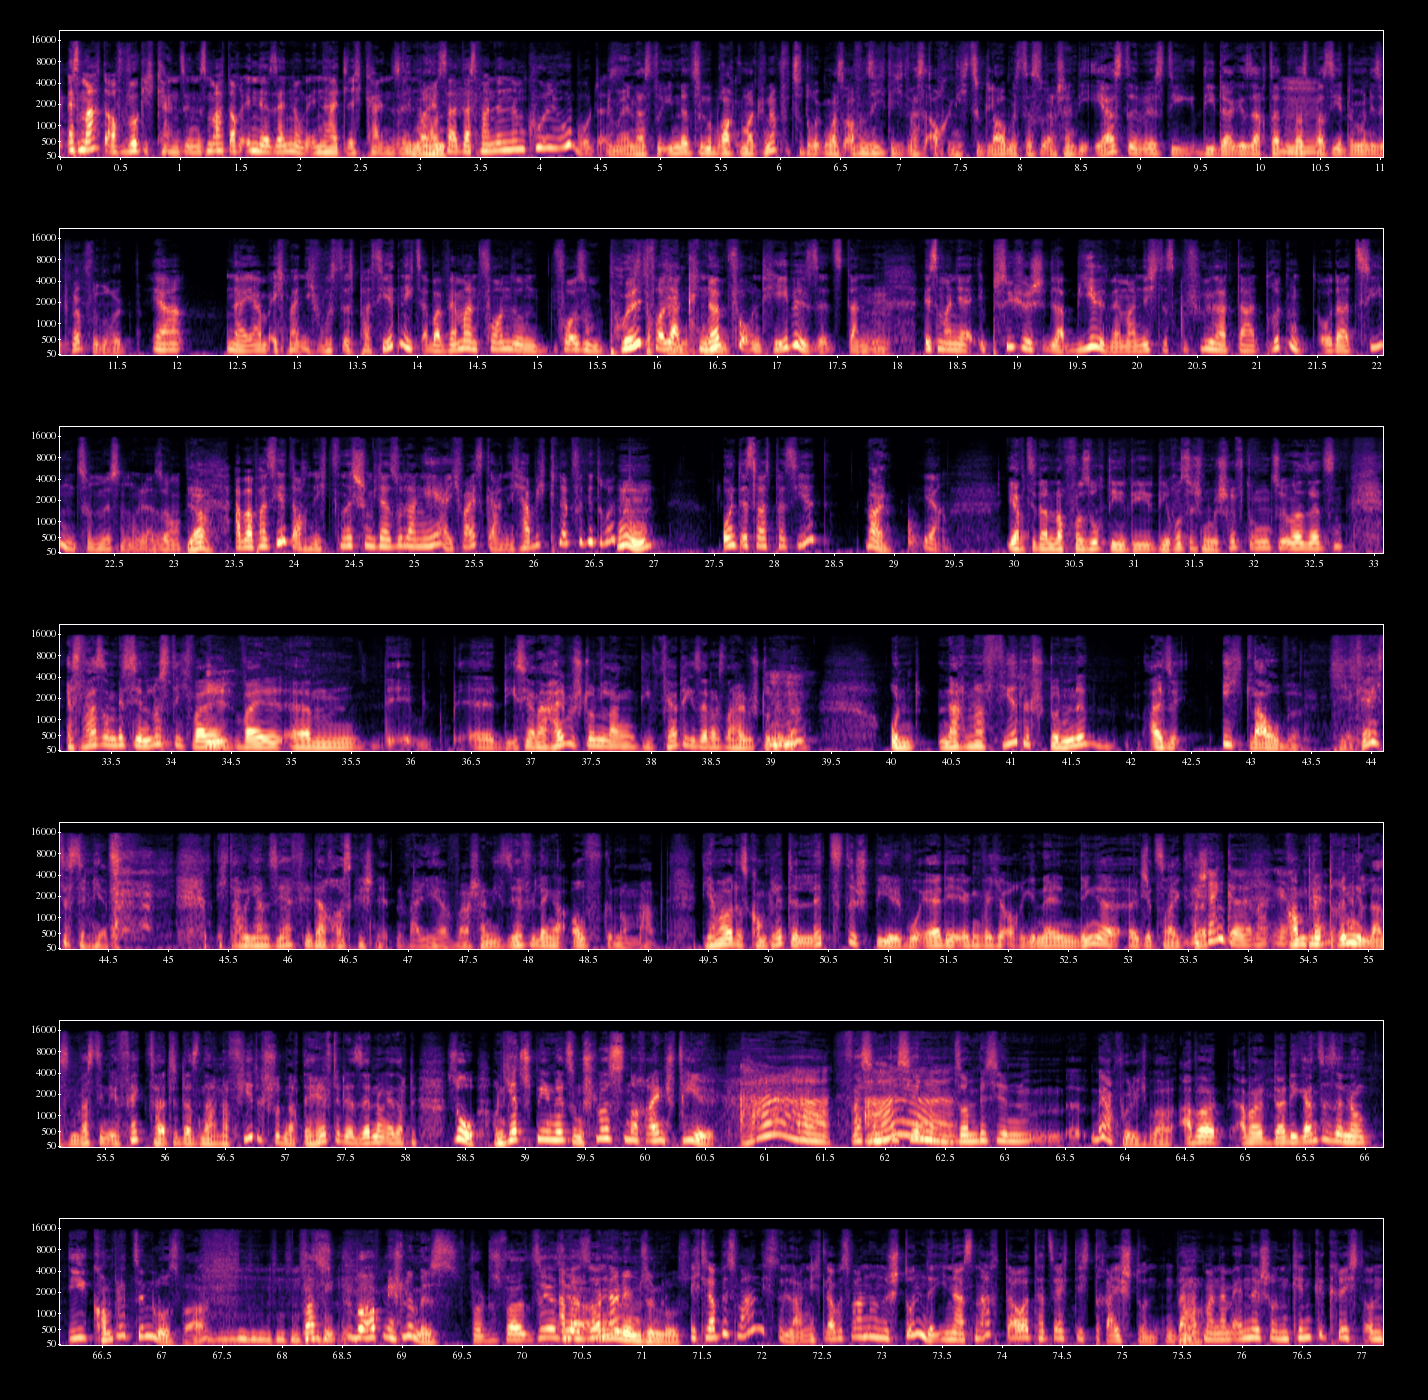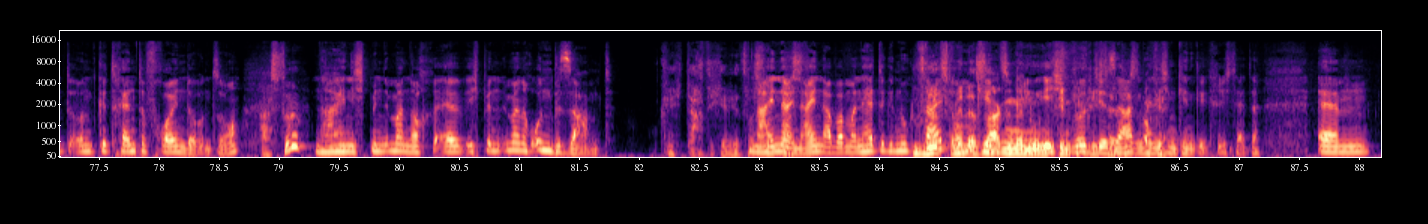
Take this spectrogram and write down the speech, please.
Es macht auch wirklich keinen Sinn. Es macht auch in der Sendung inhaltlich keinen Sinn, Immerhin. außer dass man in einem coolen U-Boot ist. Immerhin hast du ihn dazu gebracht, mal Knöpfe zu drücken, was offensichtlich, was auch nicht zu glauben ist, dass du anscheinend die Erste bist, die, die da gesagt hat, Mhm. was passiert, wenn man diese Knöpfe drückt. Ja. Naja, ich meine, ich wusste, es passiert nichts, aber wenn man vor so einem, vor so einem Pult voller kein Grund. Knöpfe und Hebel sitzt, dann ist man ja psychisch labil, wenn man nicht das Gefühl hat, da drücken oder ziehen zu müssen oder so. Ja. Aber passiert auch nichts. Das ist schon wieder so lange her. Ich weiß gar nicht. Habe ich Knöpfe gedrückt? Mhm. Und ist was passiert? Nein. Ja. Ihr habt sie dann noch versucht, die, die, die russischen Beschriftungen zu übersetzen. Es war so ein bisschen lustig, weil, weil ähm, die, äh, die ist ja eine halbe Stunde lang, die fertige Sendung ist eine halbe Stunde lang. Und nach einer Viertelstunde, also ich glaube, wie erkläre ich das denn jetzt? Ich glaube, die haben sehr viel da rausgeschnitten, weil ihr wahrscheinlich sehr viel länger aufgenommen habt. Die haben aber das komplette letzte Spiel, wo er dir irgendwelche originellen Dinge äh, gezeigt Geschenke, hat, ja, komplett ja, drin gelassen, was den Effekt hatte, dass nach einer Viertelstunde, nach der Hälfte der Sendung er sagte, so, und jetzt spielen wir zum Schluss noch ein Spiel. Ah. Was so ah. ein bisschen, so ein bisschen äh, merkwürdig war. Aber, aber da die ganze Sendung eh komplett sinnlos war, was überhaupt nicht schlimm ist. weil Das war sehr, sehr so angenehm lang, sinnlos. Ich glaube, es war nicht so lang. Ich glaube, es war nur eine Stunde. Inas Nacht dauert tatsächlich drei Stunden. Da hat man am Ende schon ein Kind gekriegt und, und getrennte Freunde und so. Hast du? Nein, ich bin immer noch, äh, ich bin immer noch unbesamt. Okay, ich dachte, ich hätte jetzt was Nein, nein, verpasst. nein, aber man hätte genug Zeit, um ein Kind sagen, zu kriegen. Ich würde dir sagen, hättest. wenn ich Okay. ein Kind gekriegt hätte. Ähm,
